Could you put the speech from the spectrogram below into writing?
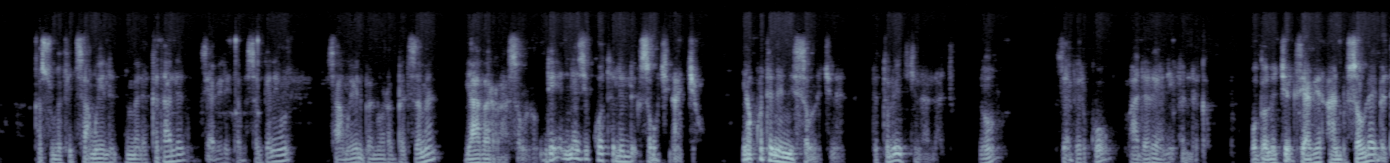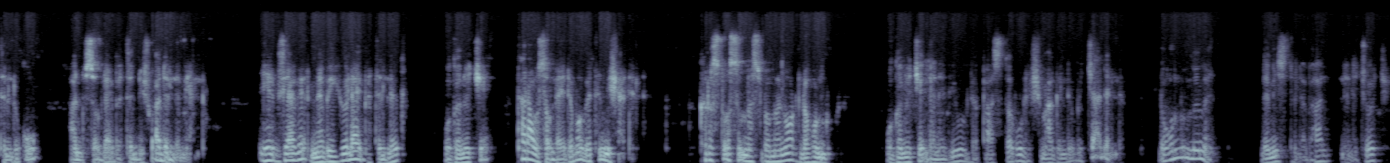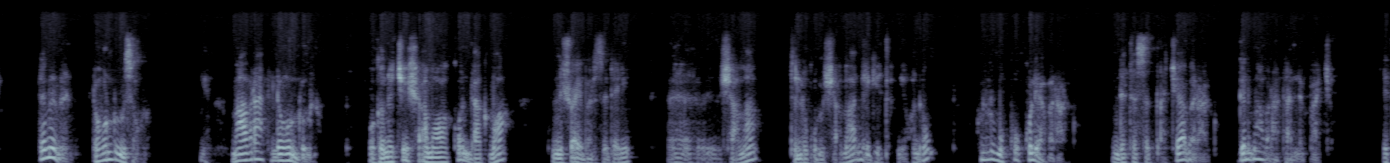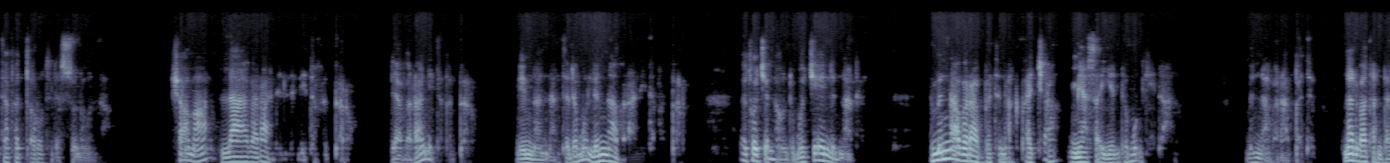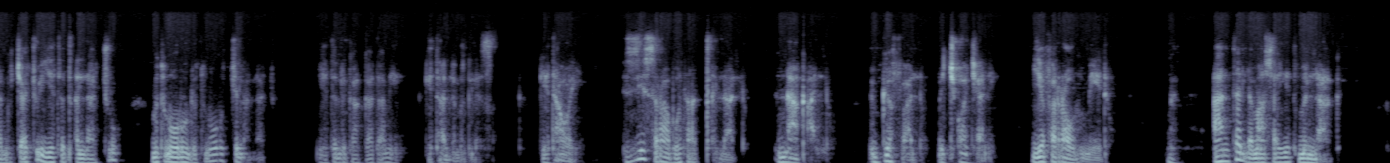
ከሱ በፊት ሳሙኤል እንመለከታለን። እግዚአብሔር የተመሰገነ ይሁን። ሳሙኤል በኖረበት ዘመን ያበራ ሰው ነው። እንዴ! እነዚህ እኮ ትልልቅ ሰዎች ናቸው። እኮ ትንንሽ ሰዎች ነን። ልትሉኝ ትችላላችሁ እግዚአብሔር እኮ ማደሪያን የፈለገው። ወገኖች እግዚአብሔር አንዱ ሰው ላይ በትልቁ አንዱ ሰው ላይ በትንሹ አይደለም ያለው። ይህ እግዚአብሔር ነብዩ ላይ በትልቅ ወገኖቼ ተራው ሰው ላይ ደግሞ በትንሽ አይደለም። ክርስቶስን መስሎ መኖር ለሁሉ ወገኖቼ ለነቢዩ ለፓስተሩ ለሽማግሌው ብቻ አይደለም። ለሁሉም ምመን ለሚስት ለባል ለልጆች ለምመን ለሁሉም ሰው ነው። ማብራት ለሁሉም ነው። ወገኖቼ ሻማዋ እኮ እንዳቅሟ ትንሿ የበርዝደይ ሻማ ትልቁም ሻማ ለጌጥ የሆነው ሁሉም እኮ እኩል ያበራሉ። እንደተሰጣቸው ያበራሉ ግን ማብራት አለባቸው። የተፈጠሩት ለሱ ነውና። ሻማ ላበራ አይደለም የተፈጠረው ሊያበራን የተፈጠረው። እኔና እናንተ ደግሞ ልናበራን የተፈጠረው። እቶችና ወንድሞች ይህን ልናገር። የምናበራበትን አቅጣጫ የሚያሳየን ደግሞ ጌታ ነው። የምናበራበትም ምናልባት አንዳንዶቻችሁ እየተጠላችሁ ምትኖሩ ልትኖሩ ትችላላችሁ ይህ ትልቅ አጋጣሚ ጌታን ለመግለጽ ጌታ ወይ እዚህ ስራ ቦታ እጠላለሁ እናቃለሁ እገፋለሁ መጫወቻ ነኝ እየፈራው ነው የሚሄደው አንተን ለማሳየት ምን ላርግ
